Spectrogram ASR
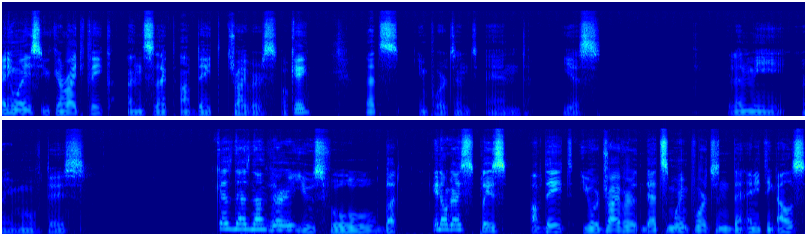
anyways you can right click and select update drivers okay that's important and yes. Let me remove this. Because that's not very useful but you know guys please update your driver. That's more important than anything else.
